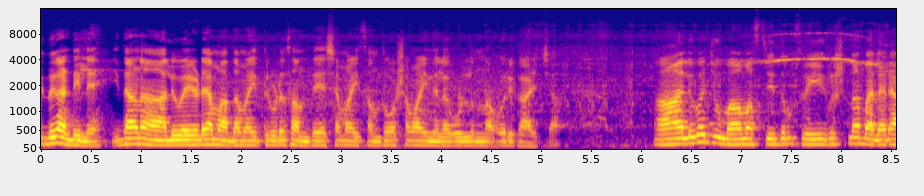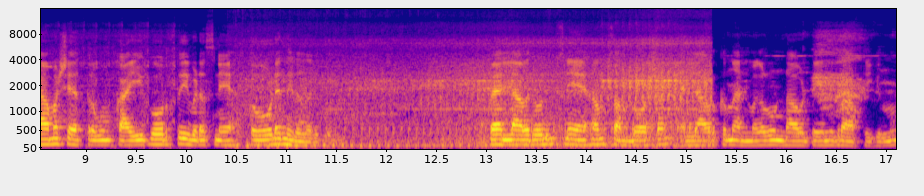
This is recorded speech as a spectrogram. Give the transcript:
ഇത് കണ്ടില്ലേ? ഇതാണ് ആലുവയുടെ മതമൈത്രിയുടെ സന്ദേശമായി സന്തോഷമായി നിലകൊള്ളുന്ന ഒരു കാഴ്ച. ആലുവ ജുമാ മസ്ജിദും ശ്രീകൃഷ്ണ ബലരാമ ക്ഷേത്രവും കൈകോർത്ത് ഇവിടെ സ്നേഹത്തോടെ നിലനിൽക്കുന്നു. അപ്പോൾ എല്ലാവരോടും സ്നേഹം സന്തോഷം എല്ലാവർക്കും നന്മകൾ ഉണ്ടാവട്ടെ എന്ന് പ്രാർത്ഥിക്കുന്നു.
